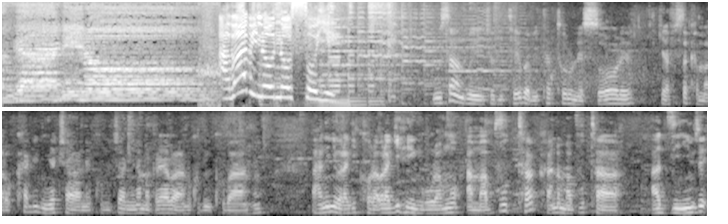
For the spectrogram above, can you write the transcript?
isanganiro ababinonosoye ubusanzwe icyo giterwa bita torunesole kirafise akamaro kaniniya cyane ku bijyanye n'amagara y'abantu ku bantu ahanini baragikora baragihinguramwo amavuta kandi amavuta azinze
